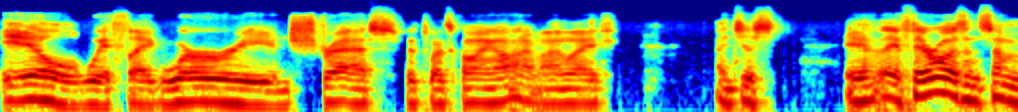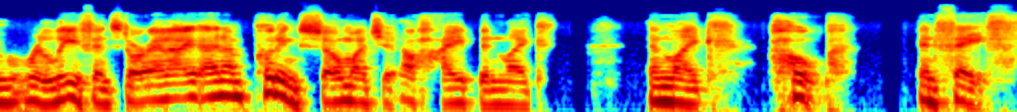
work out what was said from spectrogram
ill with like worry and stress with what's going on in my life. I just if, if there wasn't some relief in store and i and i'm putting so much a hype and like and like hope and faith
